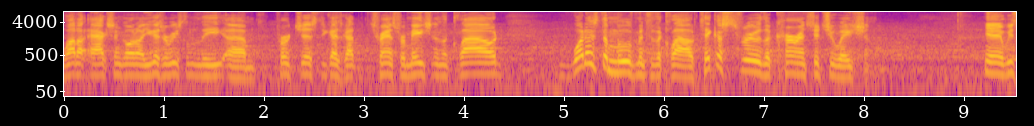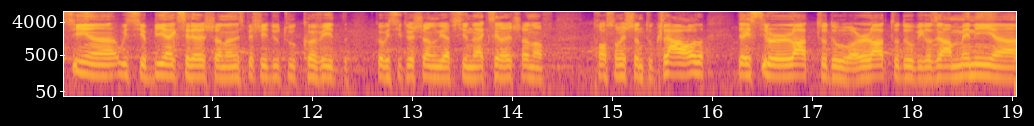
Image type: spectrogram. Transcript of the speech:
a lot of action going on. You guys recently um, purchased, you guys got transformation in the cloud. What is the movement to the cloud? Take us through the current situation. Yeah, we see, uh, we see a big acceleration, and especially due to COVID, COVID situation, we have seen an acceleration of transformation to cloud. There is still a lot to do, a lot to do, because there are many uh,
